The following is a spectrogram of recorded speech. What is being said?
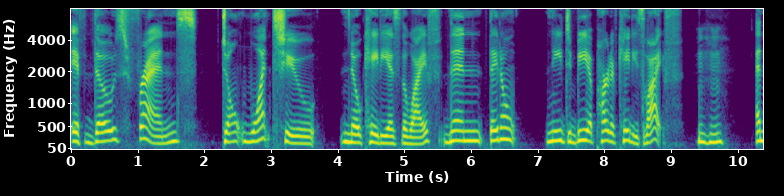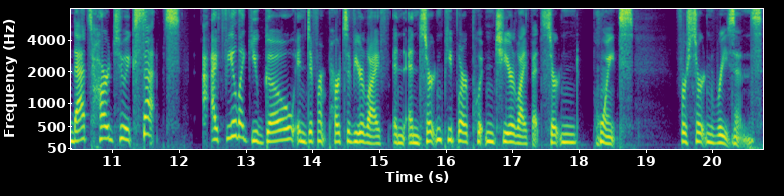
If those friends don't want to know Katie as the wife, then they don't need to be a part of Katie's life. Mm-hmm. And that's hard to accept. I feel like you go in different parts of your life, and, and certain people are put into your life at certain points for certain reasons.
